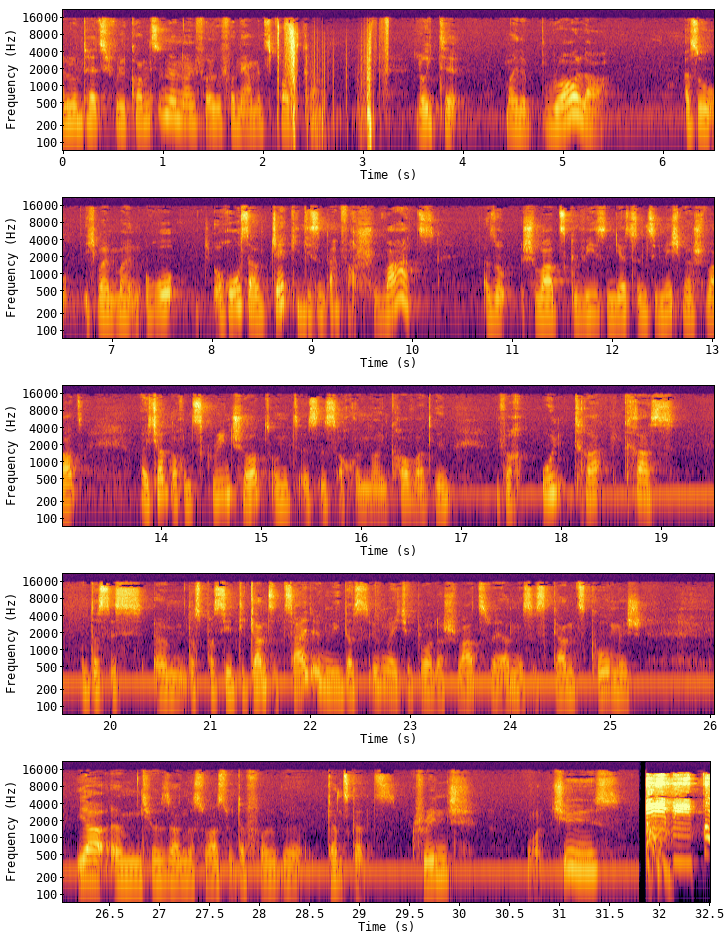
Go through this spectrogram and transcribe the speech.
Hallo und herzlich willkommen zu einer neuen Folge von Ermits Podcast. Leute, meine Brawler, also ich meine, mein Ro Rosa und Jackie, die sind einfach schwarz. Also schwarz gewesen, jetzt sind sie nicht mehr schwarz. Aber ich habe noch einen Screenshot und es ist auch im neuen Cover drin. Einfach ultra krass. Und das ist, ähm, das passiert die ganze Zeit irgendwie, dass irgendwelche Brawler schwarz werden. Das ist ganz komisch. Ja, ähm, ich würde sagen, das war's mit der Folge. Ganz, ganz cringe. Und tschüss. Bye bye.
